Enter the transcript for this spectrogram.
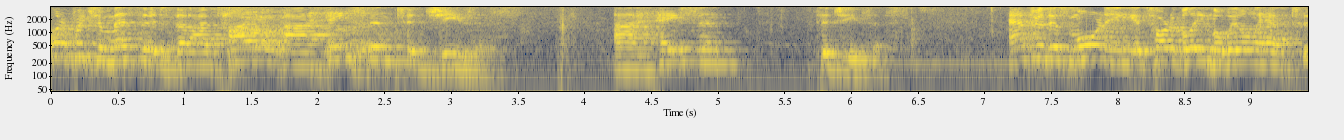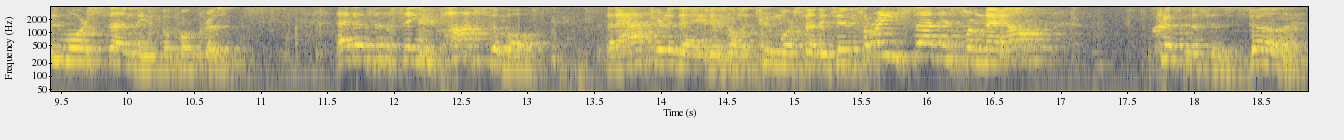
want to preach a message that I've titled, I Hasten to Jesus. I Hasten to Jesus. After this morning, it's hard to believe, but we only have two more Sundays before Christmas. That doesn't seem possible that after today, there's only two more Sundays. In three Sundays from now, Christmas is done.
